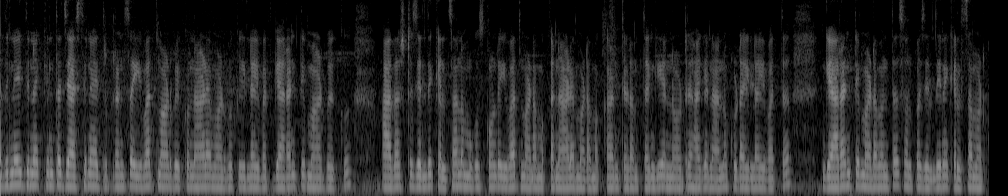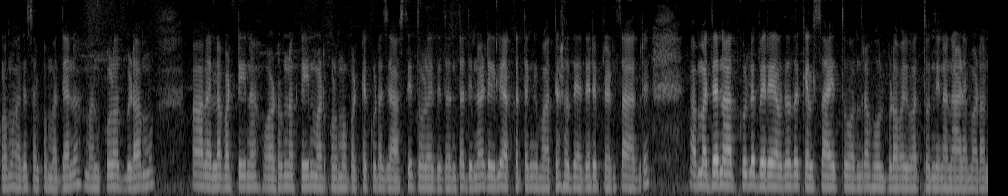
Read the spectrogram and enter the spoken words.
ಹದಿನೈದು ದಿನಕ್ಕಿಂತ ಜಾಸ್ತಿನೇ ಆಯ್ತು ಫ್ರೆಂಡ್ಸ ಇವತ್ತು ಮಾಡಬೇಕು, ನಾಳೆ ಮಾಡಬೇಕು, ಇಲ್ಲ ಇವತ್ತು ಗ್ಯಾರಂಟಿ ಮಾಡಬೇಕು. ಆದಷ್ಟು ಜಲ್ದಿ ಕೆಲಸನ ಮುಗಿಸ್ಕೊಂಡು ಇವತ್ತು ಮಾಡಮಕ್ಕ, ನಾಳೆ ಮಾಡಮಕ್ಕ ಅಂತೇಳಿ ನಮ್ಮ ತಂಗಿಯನ್ನು ನೋಡ್ರಿ. ಹಾಗೆ ನಾನು ಕೂಡ ಇಲ್ಲ ಇವತ್ತು. ಗ್ಯಾರಂಟಿ ಮಾಡಮಂತ ಸ್ವಲ್ಪ ಜಲ್ದಿನೇ ಕೆಲಸ ಮಾಡ್ಕೊಳಮ್ಮ ಹಾಗೆ ಸ್ವಲ್ಪ ಮಧ್ಯಾಹ್ನ ಮನ್ಕೊಳ್ಳೋದು ಬಿಡಮ್ಮು ಅವೆಲ್ಲ ಬಟ್ಟೆನ ವಾರ್ಡ್ರೂಮ್ನ ಕ್ಲೀನ್ ಮಾಡ್ಕೊಳಮ್ಮ ಬಟ್ಟೆ ಕೂಡ ಜಾಸ್ತಿ ತೊಳೆದಿದಂತ ದಿನ ಡೈಲಿ ಅಕ್ಕ ತಂಗಿ ಮಾತಾಡೋದೇ ಅದೇ ರೀ ಫ್ರೆಂಡ್ಸ ಆದರೆ. ಮಧ್ಯಾಹ್ನ ಆದ ಕೂಡಲೇ ಬೇರೆ ಯಾವುದಾದ್ರೂ ಕೆಲಸ ಆಯಿತು ಅಂದ್ರೆ ಹೋಲ್ ಬಿಡವ ಇವತ್ತೊಂದು ದಿನ ನಾಳೆ ಮಾಡೋಣ,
